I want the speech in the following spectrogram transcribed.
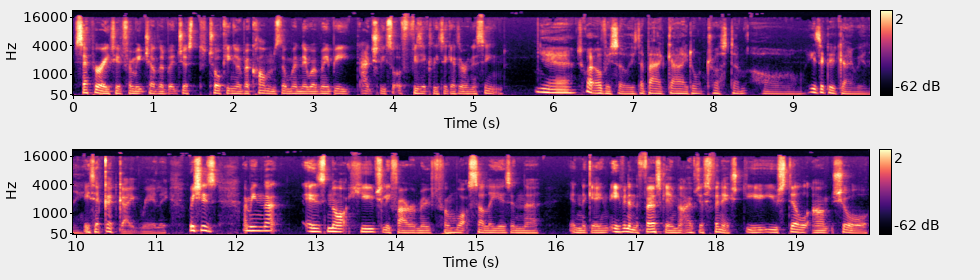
separated from each other, but just talking over comms, than when they were maybe actually sort of physically together in a scene. Yeah, it's quite obvious though. He's a bad guy. Don't trust him. Oh, he's a good guy, really. He's a good guy, really. Which is, I mean, that is not hugely far removed from what Sully is in the in the game. Even in the first game that I've just finished, you you still aren't sure.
